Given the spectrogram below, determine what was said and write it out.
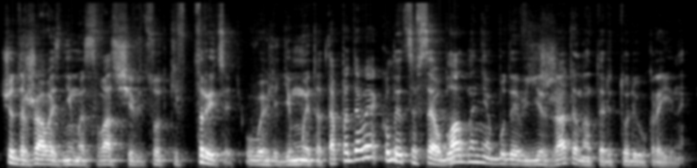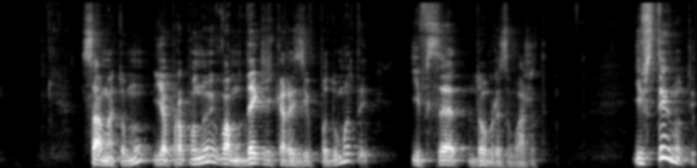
що держава зніме з вас ще відсотків 30 у вигляді мита та ПДВ, коли це все обладнання буде в'їжджати на територію України. Саме тому я пропоную вам декілька разів подумати і все добре зважити. І встигнути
